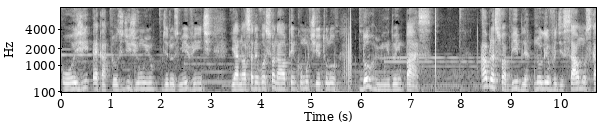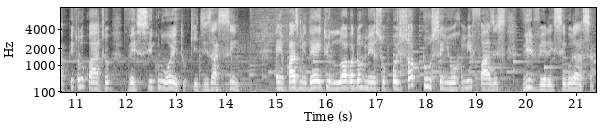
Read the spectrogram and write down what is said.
Hoje é 14 de junho de 2020 e a nossa devocional tem como título Dormindo em Paz. Abra sua Bíblia no livro de Salmos, capítulo 4, versículo 8, que diz assim: em paz me deito e logo adormeço, pois só tu, Senhor, me fazes viver em segurança.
